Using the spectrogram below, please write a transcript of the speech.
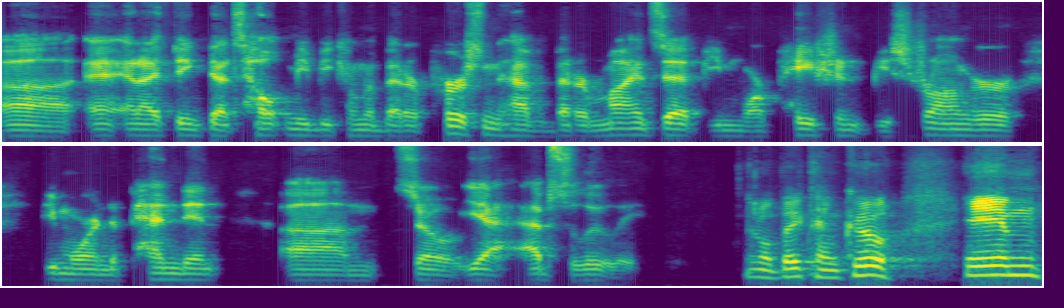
Uh, and, and, I think that's helped me become a better person, have a better mindset, be more patient, be stronger, be more independent. Um, so yeah, absolutely. You know, big time, cool. Um,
